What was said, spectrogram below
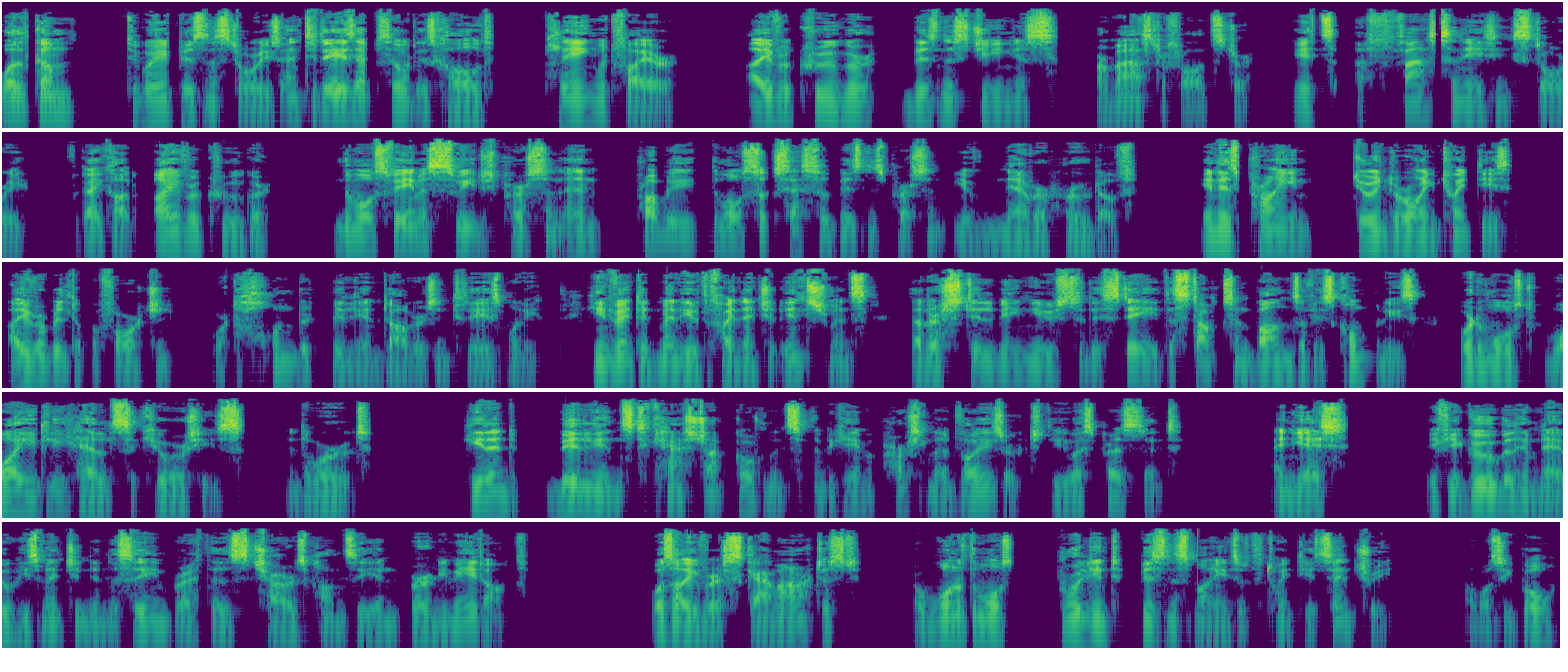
Welcome to Great Business Stories, and today's episode is called Playing with Fire Ivar Kreuger, Business Genius or Master Fraudster. It's a fascinating story of a guy called Ivar Kreuger, the most famous Swedish person and probably the most successful business person you've never heard of. In his prime, during the roaring 20s, Ivar built up a fortune worth $100 billion in today's money. He invented many of the financial instruments that are still being used to this day. The stocks and bonds of his companies were the most widely held securities in the world. He lent billions to cash-strapped governments and became a personal advisor to the US president. And yet, if you Google him now, he's mentioned in the same breath as Charles Ponzi and Bernie Madoff. Was Ivar a scam artist or one of the most brilliant business minds of the 20th century? Or was he both?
